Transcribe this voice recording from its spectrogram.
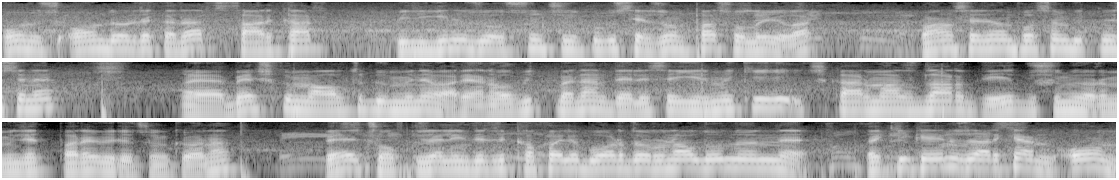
13-14'e kadar sarkar. Bilginiz olsun çünkü bu sezon pas olayı var. Şu an sezon pasın bitmesine 5 gün mü 6 gün mü ne var? Yani o bitmeden DLS 22 çıkarmazlar diye düşünüyorum. Millet para veriyor çünkü ona. Ve çok güzel indirdik kafayla bu arada Ronaldo'nun önüne. Dakika henüz erken 10.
